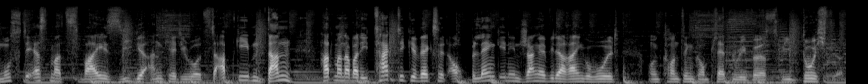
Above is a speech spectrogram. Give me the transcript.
musste erstmal zwei Siege an Katie Rollstar abgeben. Dann hat man aber die Taktik gewechselt, auch Blank in den Jungle wieder reingeholt und konnte den kompletten Reverse Sweep durchführen.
